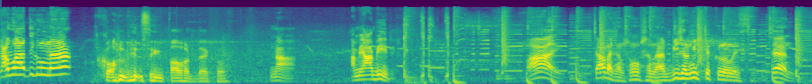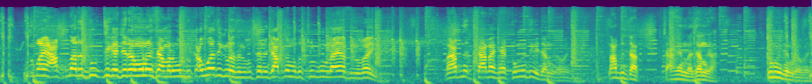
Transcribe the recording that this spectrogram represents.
কাবু হাতি গুল না? কনভিন্সিং পাওয়ার দেখো। না আমি আবির। ভাই চাটা খান সমস্যা নাই আমি বিশাল মিস্টেক করে লাইছি বুঝছেন? ভাই আপনার দূর থেকে যেটা মনে হয়েছে আমার বন্ধু কাবু হাতি গুলো আছে বুঝছেন? যে আপনার মতো চুলগুলো নাই আসলো ভাই। ভাই আপনি চাটা খেয়ে টুঙ্গি দিকে যান গা ভাই। না আপনি চা চা খেন না যান গা। টুঙ্গি যান গা ভাই।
